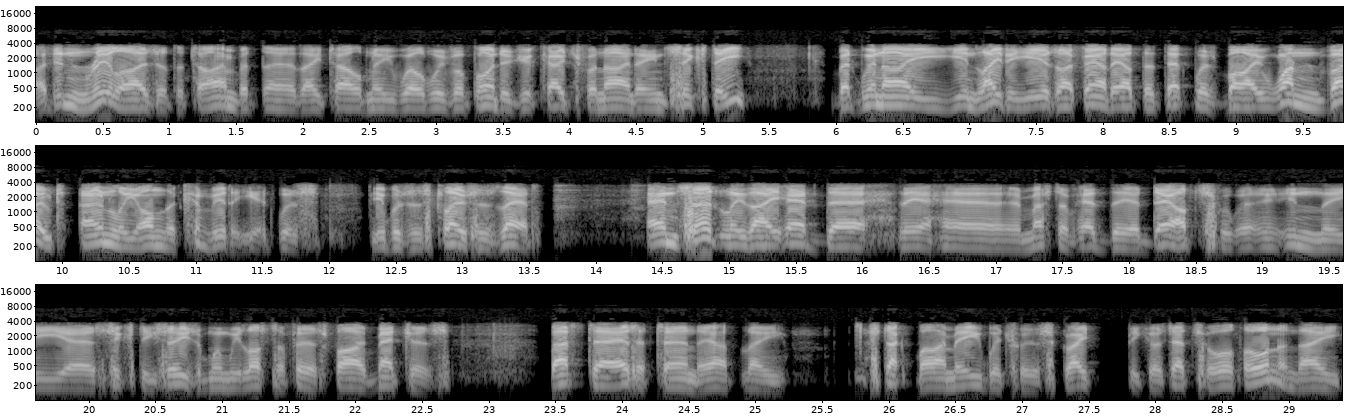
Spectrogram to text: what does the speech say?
I didn't realise at the time, but uh, they told me, well, we've appointed you coach for 1960. But when I, in later years, I found out that that was by one vote only on the committee. It was, it was as close as that. And certainly they had uh, their uh, must have had their doubts in the uh, 60 season when we lost the first five matches. But uh, as it turned out, they stuck by me, which was great because that's Hawthorn, and they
